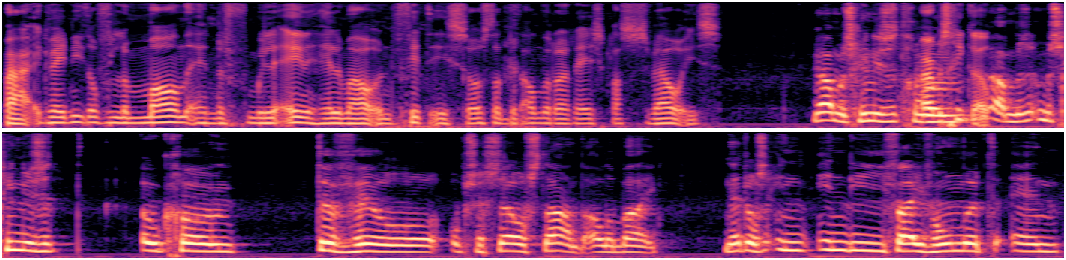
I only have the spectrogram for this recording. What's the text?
Maar ik weet niet of Le Mans en de Formule 1 helemaal een fit is, zoals dat met andere raceklasses wel is. Ja, misschien is het gewoon. misschien ook- ja, mis- misschien is het ook gewoon te veel op zichzelf staand, allebei. Net als in, in die 500 en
